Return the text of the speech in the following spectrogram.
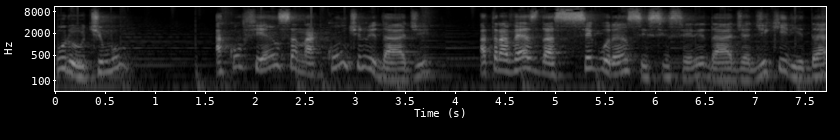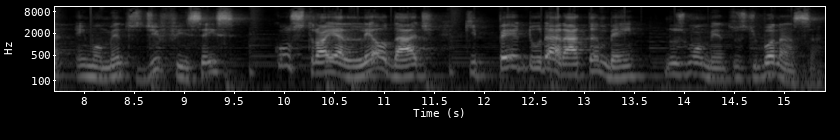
Por último, a confiança na continuidade através da segurança e sinceridade adquirida em momentos difíceis, constrói a lealdade que perdurará também nos momentos de bonança.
